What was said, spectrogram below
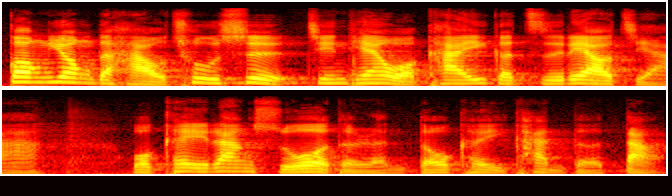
共用的好处是，今天我开一个资料夹，我可以让所有的人都可以看得到。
